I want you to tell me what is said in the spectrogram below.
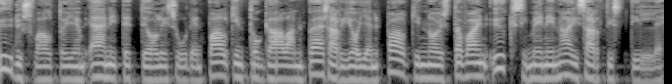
Yhdysvaltojen ääniteteollisuuden palkintogaalan pääsarjojen palkinnoista vain yksi meni naisartistille.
